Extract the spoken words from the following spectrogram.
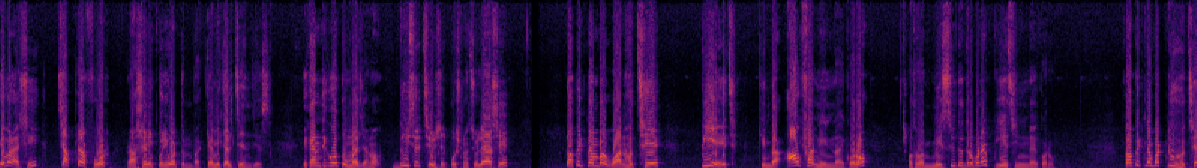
এবার আসি চ্যাপ্টার ফোর রাসায়নিক পরিবর্তন বা কেমিক্যাল চেঞ্জেস এখান থেকেও তোমরা জানো দুই সেট সৃজনশীল প্রশ্ন চলে আসে। টপিক নাম্বার ওয়ান হচ্ছে পিএইচ কিংবা আলফা নির্ণয় করো অথবা মিশ্রিত দ্রবণের পিএইচ নির্ণয় করো। টপিক নাম্বার টু হচ্ছে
